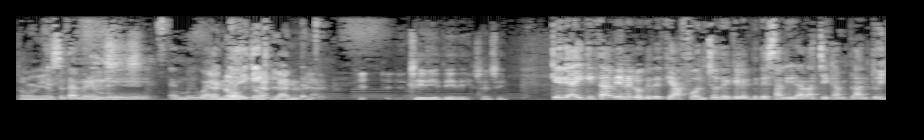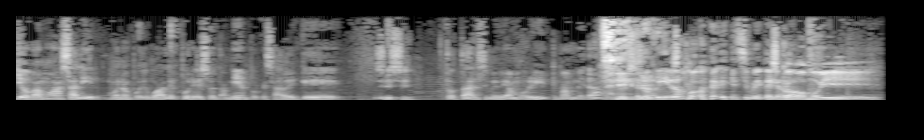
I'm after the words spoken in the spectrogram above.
Está muy bien. eso también es muy es muy guay. La no- la- la- Sí, di, di, sí, sí. Que de ahí quizá viene lo que decía Foncho de que le pide salir a la chica en plan, tú y yo vamos a salir. Bueno, pues igual es por eso también, porque sabe que, Sí, sí. total, si me voy a morir, ¿qué más me da? Sí, se lo pido y si me dice Es que como no, muy...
